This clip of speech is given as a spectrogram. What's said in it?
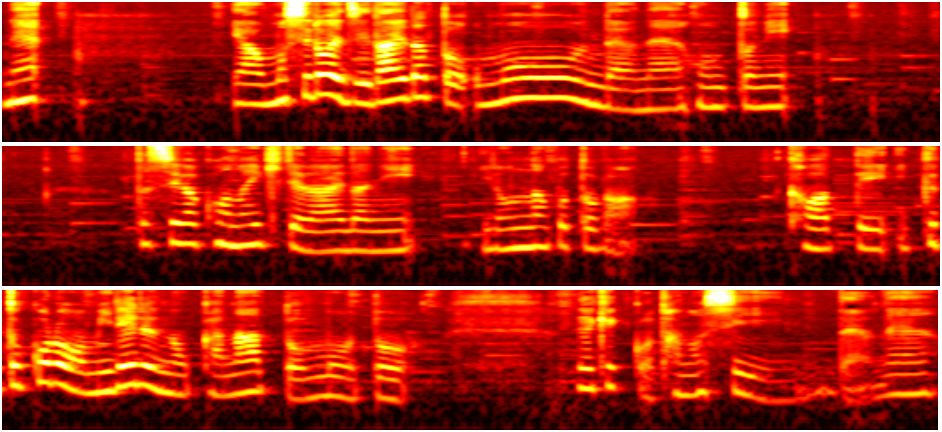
ねいや面白い時代だと思うんだよね本当に私がこの生きてる間にいろんなことが変わっていくところを見れるのかなと思うとで結構楽しいんだよね。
